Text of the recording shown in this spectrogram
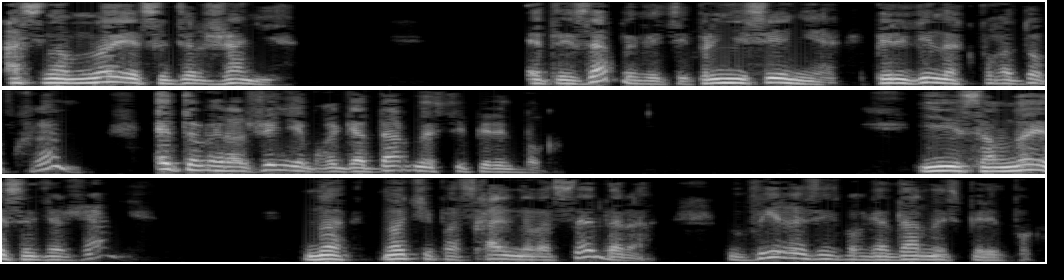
Основное содержание этой заповеди, принесения первинок плодов в храм, это выражение благодарности перед Богом. И основное содержание но ночи пасхального седера выразить благодарность перед Богом.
